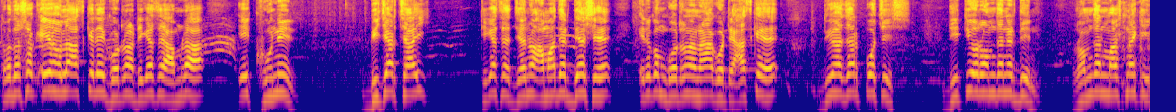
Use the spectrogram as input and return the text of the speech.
তবে দর্শক এই হলো আজকের এই ঘটনা ঠিক আছে? আমরা এই খুনির বিচার চাই ঠিক আছে? যেন আমাদের দেশে এরকম ঘটনা না ঘটে। আজকে দুই হাজার পঁচিশ দ্বিতীয় রমজানের দিন রমজান মাস নাকি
